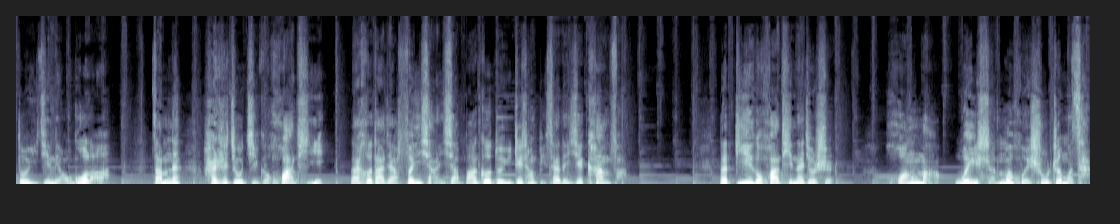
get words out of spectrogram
都已经聊过了啊。咱们呢还是就几个话题来和大家分享一下八哥对于这场比赛的一些看法。那第一个话题呢就是皇马为什么会输这么惨？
